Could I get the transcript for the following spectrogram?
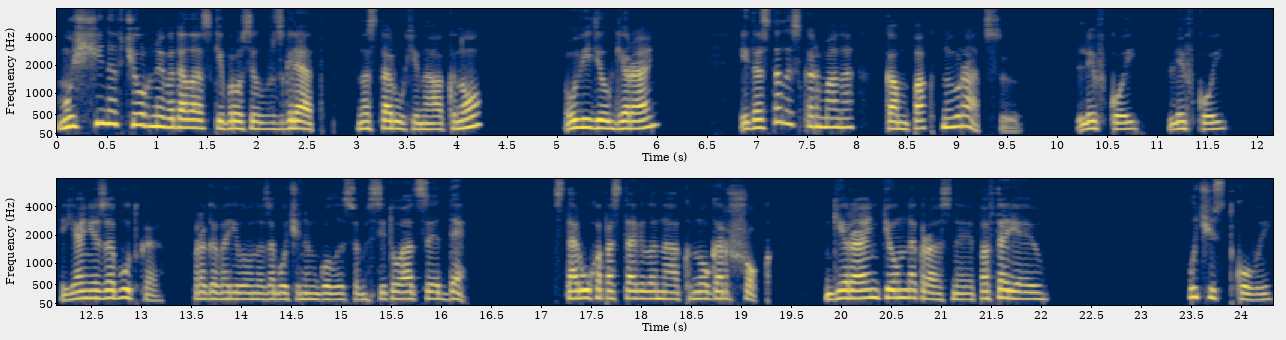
Мужчина в черной водолазке бросил взгляд на старухи на окно, увидел герань и достал из кармана компактную рацию. — Левкой, Левкой, я не забудка, — проговорил он озабоченным голосом. — Ситуация Д. Старуха поставила на окно горшок. Герань темно-красная. Повторяю. Участковый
